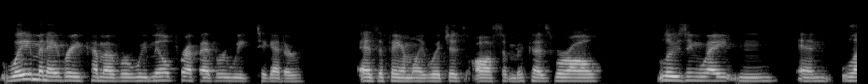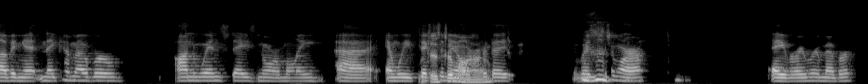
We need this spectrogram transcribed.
William and Avery come over, we meal prep every week together as a family, which is awesome because we're all losing weight and and loving it. And they come over on Wednesdays normally, uh, and we fix a meal for the which tomorrow. Avery, remember.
